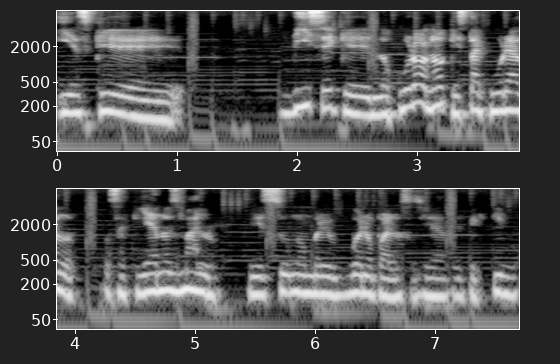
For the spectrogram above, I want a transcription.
Y es que dice que lo curó, ¿no? Que está curado. O sea, que ya no es malo. Y es un hombre bueno para la sociedad, efectivo.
